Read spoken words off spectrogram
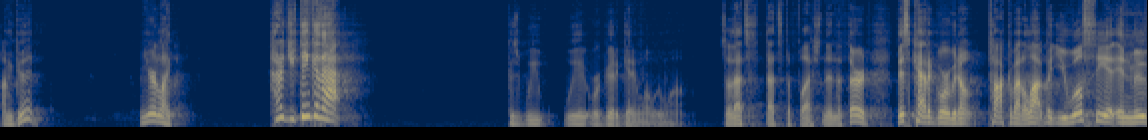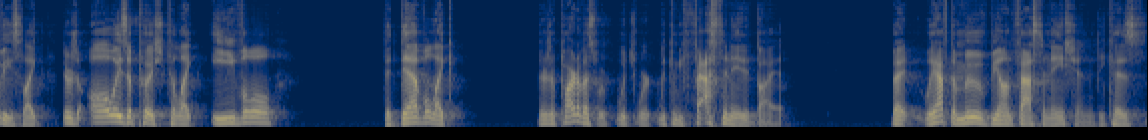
I'm good. And you're like, how did you think of that? Because we, we, we're good at getting what we want. So that's that's the flesh. And then the third, this category we don't talk about a lot, but you will see it in movies. Like there's always a push to like evil, the devil. Like there's a part of us which we can be fascinated by it, but we have to move beyond fascination because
